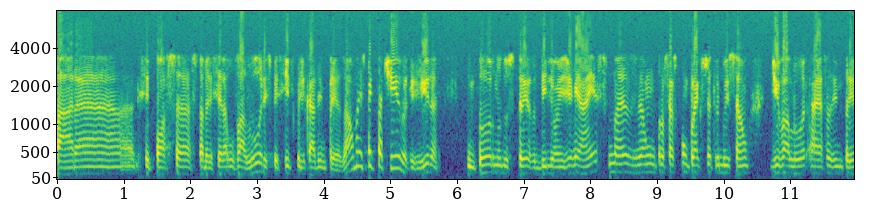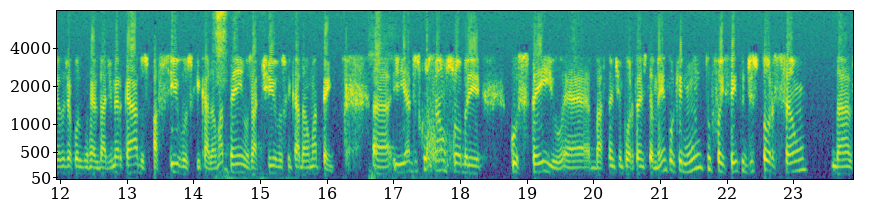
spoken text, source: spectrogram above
para que se possa estabelecer o valor específico de cada empresa. Há uma expectativa que gira em torno dos 3 bilhões de reais, mas é um processo complexo de atribuição de valor a essas empresas de acordo com a realidade de mercado, os passivos que cada uma tem, os ativos que cada uma tem. Uh, e a discussão sobre custeio é bastante importante também, porque muito foi feito distorção das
